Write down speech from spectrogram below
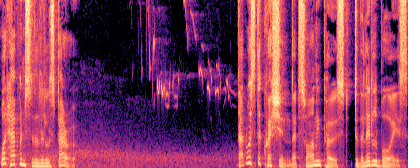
What happens to the little sparrow? That was the question that Swami posed to the little boys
